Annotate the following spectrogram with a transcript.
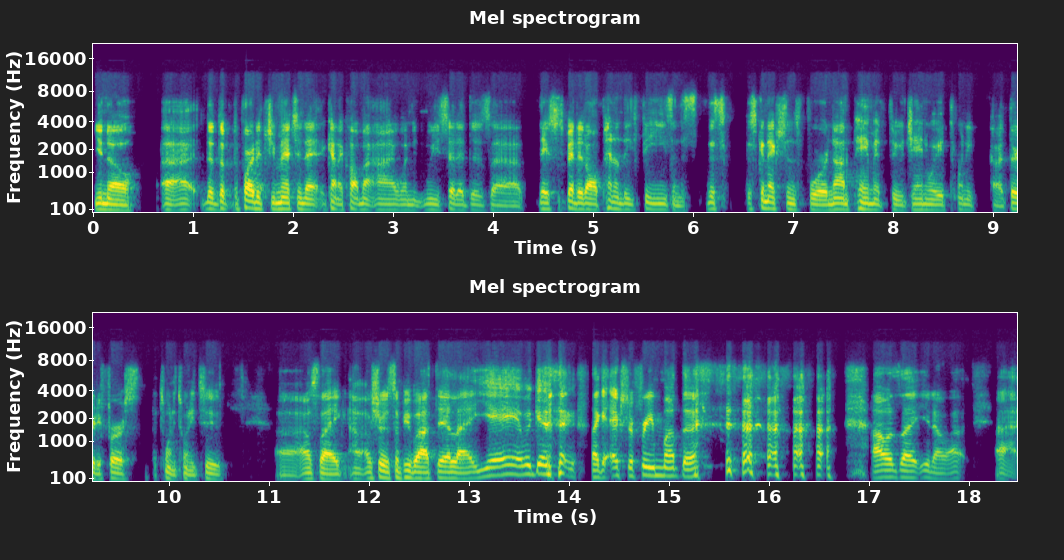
you know, uh, the, the, the part that you mentioned that kind of caught my eye when, you said that there's uh, they suspended all penalty fees and this, this disconnections for non-payment through January 20 uh, 31st 2022. Uh, I was like, I'm sure there's some people out there like, yeah, we're getting like an extra free month. I was like, you know, I, I,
